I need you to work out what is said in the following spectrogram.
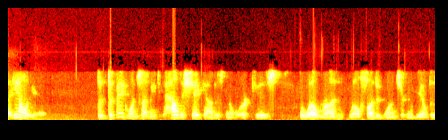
You know, the the big ones. I mean, how the shakeout is going to work is the well-run, well-funded ones are going to be able to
